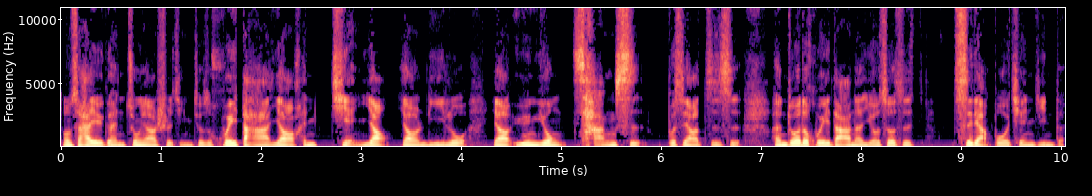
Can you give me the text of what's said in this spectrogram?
同时还有一个很重要的事情，就是回答要很简要，要利落，要运用常识，不是要知识。很多的回答呢，有时候是四两拨千斤的。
